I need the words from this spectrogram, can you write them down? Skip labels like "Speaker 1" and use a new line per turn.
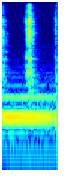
you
